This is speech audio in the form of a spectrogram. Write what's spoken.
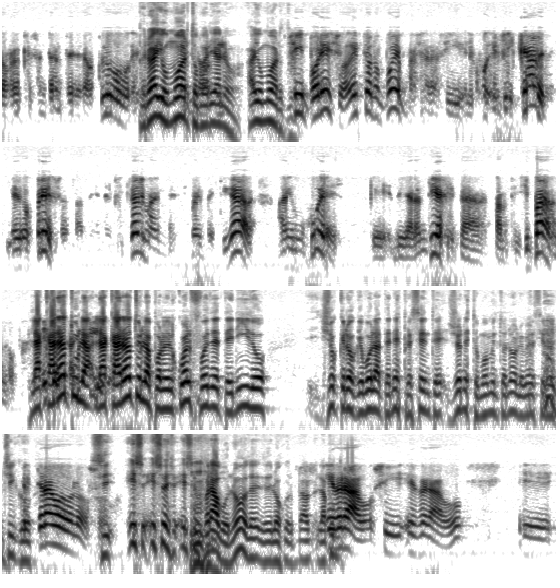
los representantes de los clubes. Pero hay un muerto, Mariano, hay un muerto. Sí, por eso, esto no puede pasar así. El, el fiscal, hay dos presas también, el fiscal va a, investigar, hay un juez que de garantía que está participando. La carátula, la carátula por el cual fue detenido yo creo que vos la tenés presente, yo en este momento no, le voy a decir a los chicos. Estrago doloso. Sí, eso, eso es, eso es bravo, ¿no? De, Es bravo, sí, es bravo. Eh,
